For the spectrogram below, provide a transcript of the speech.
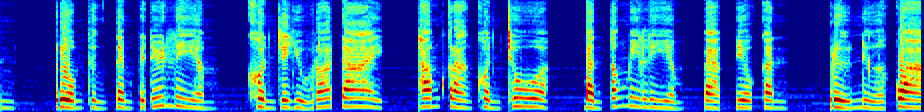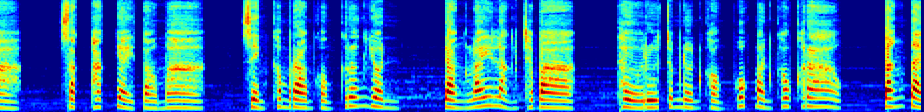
น รวมถึงเต็มไปด้วยเหลี่ยม คนจะอยู่รอดได้ ท่ามกลางคนชั่ว มันต้องมีเหลี่ยมแบบเดียวกัน หรือเหนือกว่า สักพักใหญ่ต่อมา เสียงคำรามของเครื่องยนต์ ดังไล่หลังชบา เธอรู้จำนวนของพวกมันคร่าวๆ ตั้งแต่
